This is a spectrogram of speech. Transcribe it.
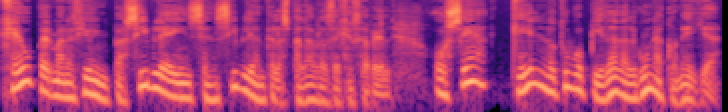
Jehú permaneció impasible e insensible ante las palabras de Jezabel, o sea que él no tuvo piedad alguna con ella.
